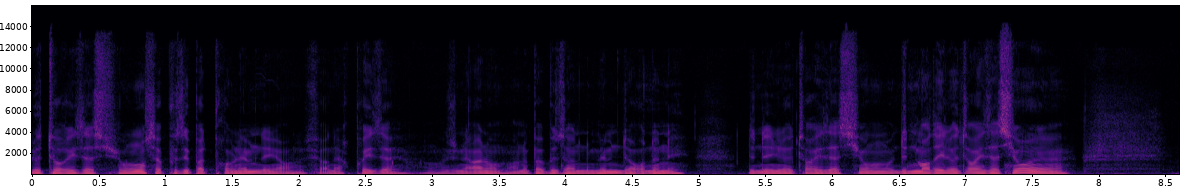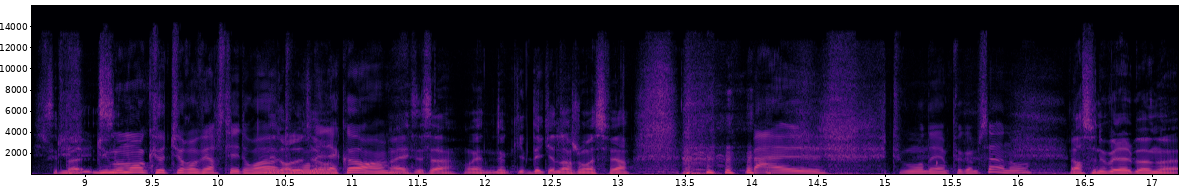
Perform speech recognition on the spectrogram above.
l'autorisation. Ça posait pas de problème d'ailleurs de faire des reprises. En général, on n'a pas besoin même de redonner de donner l'autorisation, de demander l'autorisation. euh, du, pas- du c'est- moment que tu reverses les droits, Les droits tout le monde est d'accord. hein. Ouais, c'est ça. Ouais, donc dès qu'il y a de l'argent à se faire. Bah, euh, tout le monde est un peu comme ça, non? Alors ce nouvel album,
